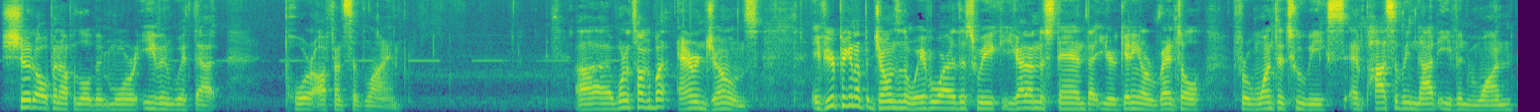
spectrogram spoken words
should open up a little bit more, even with that poor offensive line. Uh, I want to talk about Aaron Jones. If you're picking up Jones on the waiver wire this week, you got to understand that you're getting a rental for one to two weeks and possibly not even one.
